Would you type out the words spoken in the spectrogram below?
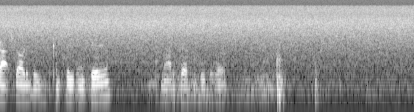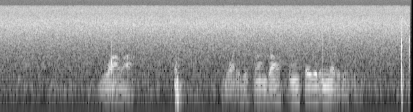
Scotch Guarded the complete interior. Now to test to see if it works. Voila. Water just runs off, and so would any other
